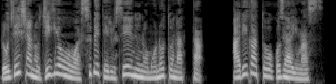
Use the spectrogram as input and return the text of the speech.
ロジェ社の事業はすべてルセーヌのものとなった。ありがとうございます。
